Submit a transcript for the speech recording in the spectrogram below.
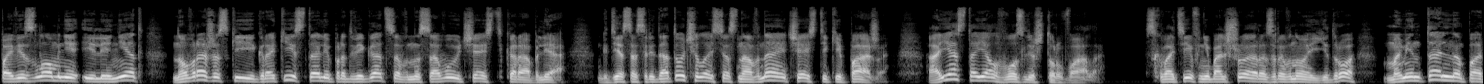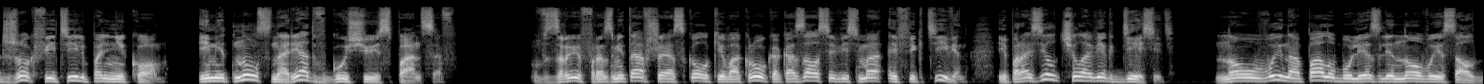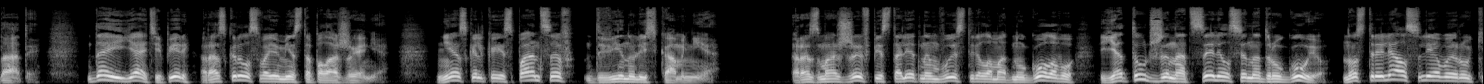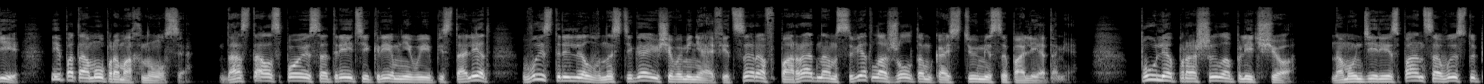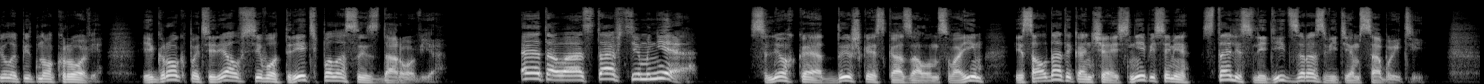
Повезло мне или нет, но вражеские игроки стали продвигаться в носовую часть корабля, где сосредоточилась основная часть экипажа, а я стоял возле штурвала. Схватив небольшое разрывное ядро, моментально поджег фитиль пальником и метнул снаряд в гущу испанцев. Взрыв, разметавший осколки вокруг, оказался весьма эффективен и поразил человек десять. Но, увы, на палубу лезли новые солдаты. Да и я теперь раскрыл свое местоположение. Несколько испанцев двинулись ко мне. Размозжив пистолетным выстрелом одну голову, я тут же нацелился на другую, но стрелял с левой руки и потому промахнулся. Достал с пояса третий кремниевый пистолет, выстрелил в настигающего меня офицера в парадном светло-желтом костюме с эполетами. Пуля прошила плечо. На мундире испанца выступило пятно крови. Игрок потерял всего треть полосы здоровья. «Этого оставьте мне!» С легкой отдышкой сказал он своим, и солдаты, кончаясь неписями, стали следить за развитием событий.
